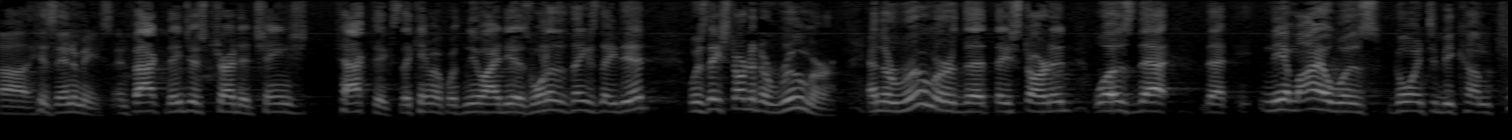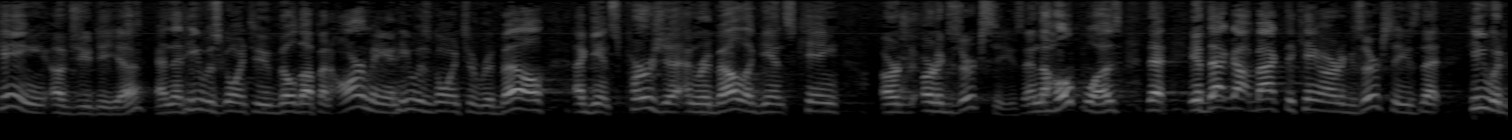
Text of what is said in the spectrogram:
uh, his enemies. In fact, they just tried to change tactics. They came up with new ideas. One of the things they did was they started a rumor. And the rumor that they started was that, that Nehemiah was going to become king of Judea and that he was going to build up an army and he was going to rebel against Persia and rebel against King Artaxerxes. And the hope was that if that got back to King Artaxerxes, that he would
